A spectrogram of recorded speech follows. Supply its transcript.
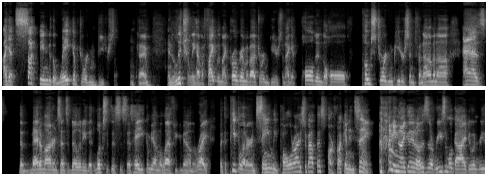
I get sucked into the wake of Jordan Peterson. Okay. And literally have a fight with my program about Jordan Peterson. I get pulled in the whole post Jordan Peterson phenomena as the meta modern sensibility that looks at this and says, hey, you can be on the left, you can be on the right. But the people that are insanely polarized about this are fucking insane. I mean, like, you know, this is a reasonable guy doing really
